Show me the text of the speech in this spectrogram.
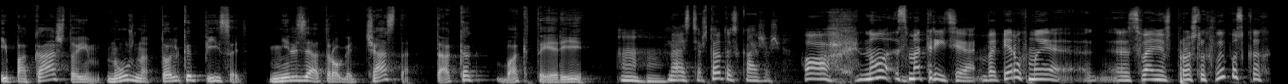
И пока что им нужно только писать. Нельзя трогать часто, так как бактерии. Угу. Настя, что ты скажешь? Ох, ну, смотрите, во-первых, мы э, с вами в прошлых выпусках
